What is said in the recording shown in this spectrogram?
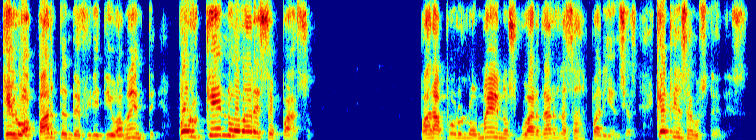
que lo aparten definitivamente? ¿Por qué no dar ese paso? Para por lo menos guardar las apariencias. ¿Qué piensan ustedes?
